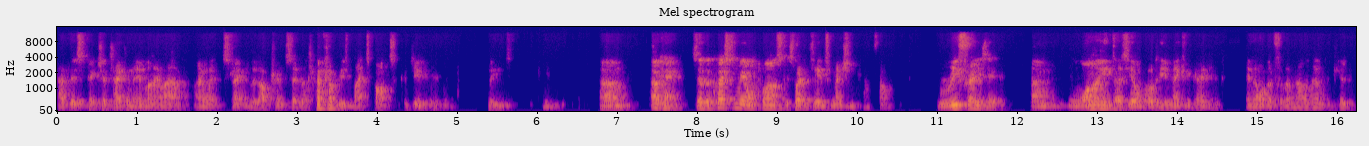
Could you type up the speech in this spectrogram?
had this picture taken in my lab. I went straight to the doctor and said, I've got these black spots. Could you please? Um, okay, so the question we want to ask is where did the information come from? Rephrase it. Um, why does your body make a gradient in order for the melanoma to kill you?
